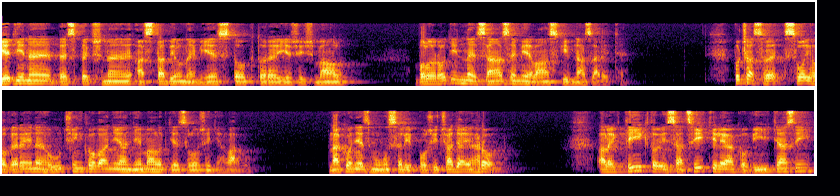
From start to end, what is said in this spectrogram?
Jediné bezpečné a stabilné miesto, ktoré Ježiš mal, bolo rodinné zázemie lásky v Nazarete. Počas svojho verejného účinkovania nemal kde zložiť hlavu. Nakoniec mu museli požičať aj hrob. Ale tí, ktorí sa cítili ako víťazi,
